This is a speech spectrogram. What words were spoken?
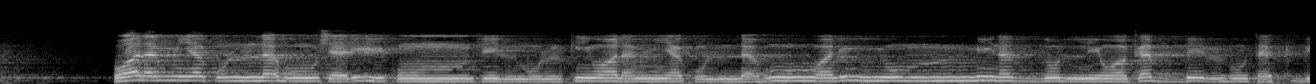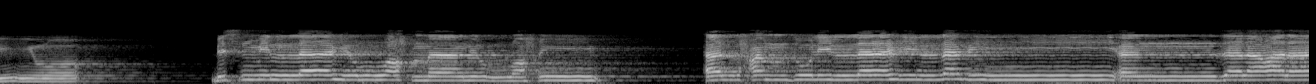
ولم يكن له شريك في الملك ولم يكن له ولي من الذل وكبره تكبيرا بسم الله الرحمن الرحيم الحمد لله الذي أنزل على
